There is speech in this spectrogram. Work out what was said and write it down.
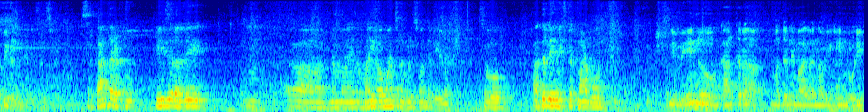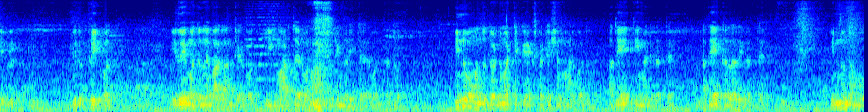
ಅಭಿನಂದನೆ ಸಲ್ಲಿಸಬೇಕು. ಸರ್ ಕಾಂತಾರ ಟು ಟೀಸರಲ್ಲಿ ನಮ್ಮ ಏನು ಮೈ ರೋಮಾಂಚನಗೊಳಿಸುವಂಥ ಟೀಸರ್ ಸೊ ಅದರಲ್ಲಿ ಏನು ಎಕ್ಸ್ಪೆಕ್ಟ್ ಮಾಡ್ಬೋದು? ನೀವೇನು ಕಾಂತಾರ ಮೊದಲನೇ ಭಾಗ ನಾವು ಈಗ ಏನು ನೋಡಿದ್ದೀವಿ ಇದು ಪ್ರೀಕ್ವಲ್ ಇದೇ ಮೊದಲನೇ ಭಾಗ ಅಂತ ಹೇಳ್ಬೋದು. ಈಗ ಮಾಡ್ತಾ ಇರುವಂಥ ಶೂಟಿಂಗ್ ನಡೀತಾ ಇರುವಂಥದ್ದು. ಇನ್ನೂ ಒಂದು ದೊಡ್ಡ ಮಟ್ಟಕ್ಕೆ ಎಕ್ಸ್ಪೆಕ್ಟೇಷನ್ ಮಾಡ್ಬೋದು. ಅದೇ ಥೀಮಲ್ಲಿರುತ್ತೆ ಅದೇ ಕಲರ್ ಇರುತ್ತೆ. ಇನ್ನೂ ನಾವು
